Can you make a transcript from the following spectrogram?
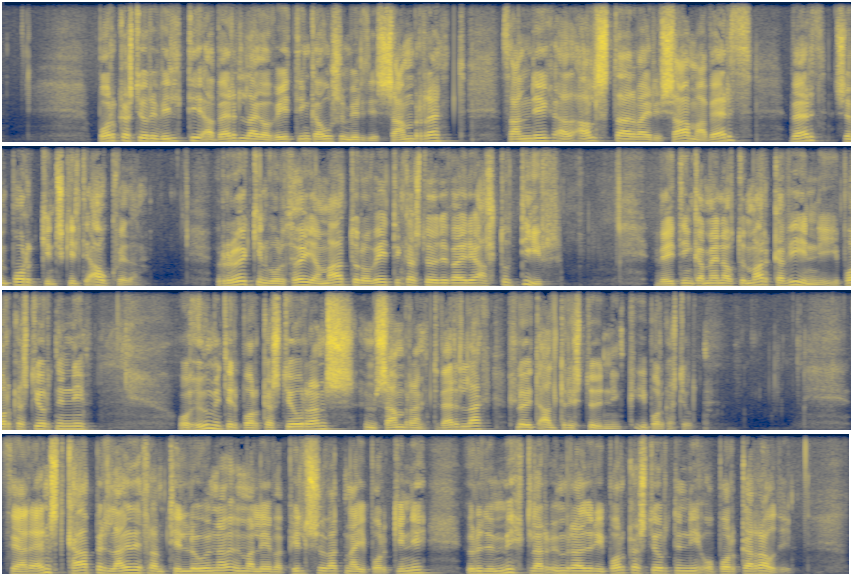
Borgastjóri vildi að verðlag á veitingahúsum virði samræmt þannig að allstaðar væri sama verð, verð sem borgin skildi ákveða. Rökin voru þau að matur og veitingastöði væri allt of dýr. Veitingamenn áttu marga vini í borgastjórninni og hugmyndir borgastjórans um samræmt verðlag hlaut aldrei stuðning í borgastjórn. Þegar Ernst Kapir lagði fram tillöguna um að lefa pilsuvagna í borginni urðu miklar umræður í borgastjórninni og borgarráði.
